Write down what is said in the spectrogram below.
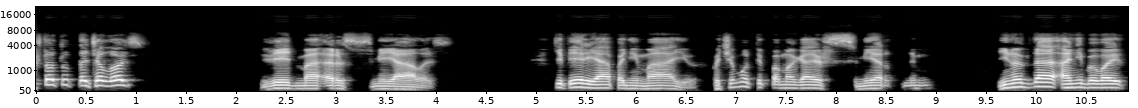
что тут началось!» Ведьма рассмеялась. Теперь я понимаю, почему ты помогаешь смертным. Иногда они бывают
